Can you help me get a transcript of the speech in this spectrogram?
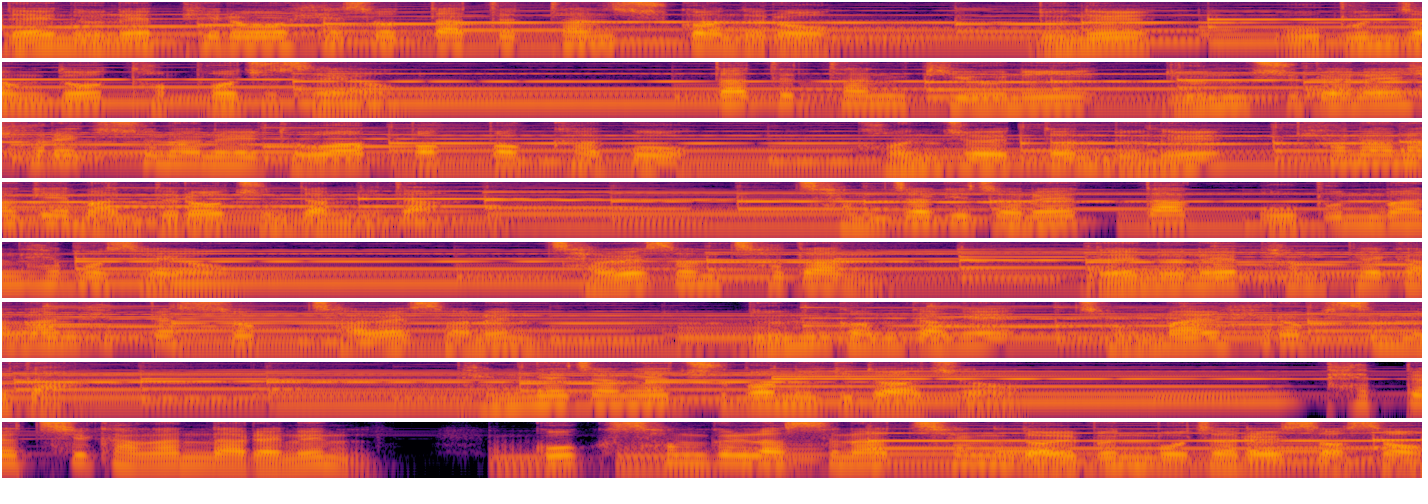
내 눈의 피로 해소 따뜻한 수건으로 눈을 5분 정도 덮어주세요. 따뜻한 기운이 눈 주변의 혈액순환을 도와 뻑뻑하고 건조했던 눈을 편안하게 만들어 준답니다. 잠자기 전에 딱 5분만 해보세요. 자외선 차단, 내 눈에 방패 강한 햇볕 속 자외선은 눈 건강에 정말 해롭습니다. 백내장의 주범이기도 하죠. 햇볕이 강한 날에는 꼭 선글라스나 책 넓은 모자를 써서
